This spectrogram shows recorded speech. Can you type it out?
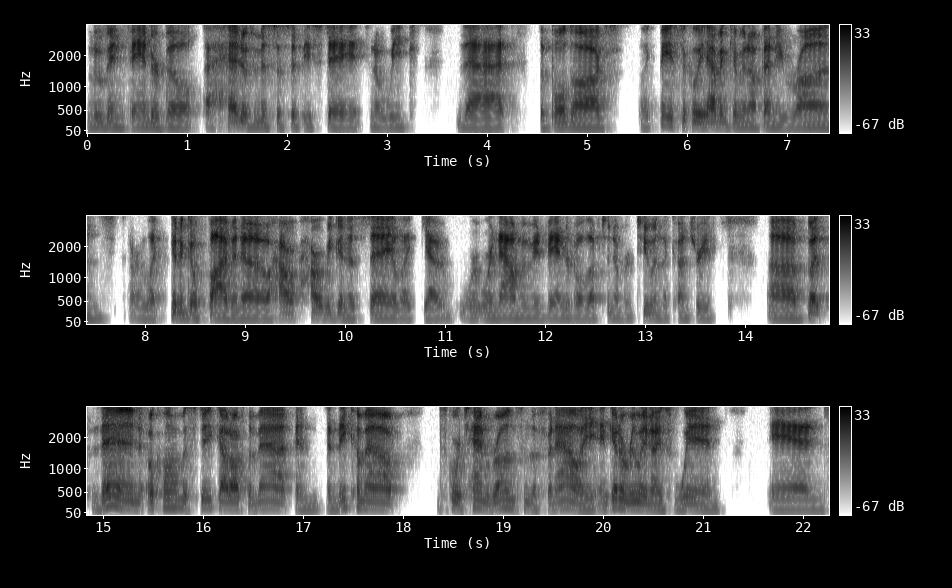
moving Vanderbilt ahead of Mississippi State in a week that the Bulldogs like basically haven't given up any runs or like going to go five and zero. Oh. How how are we going to say like yeah we're we're now moving Vanderbilt up to number two in the country? Uh, but then Oklahoma State got off the mat and and they come out score ten runs in the finale and get a really nice win and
